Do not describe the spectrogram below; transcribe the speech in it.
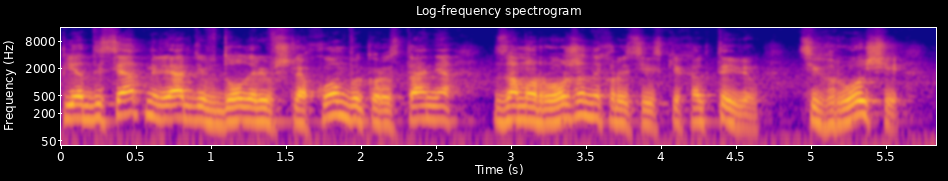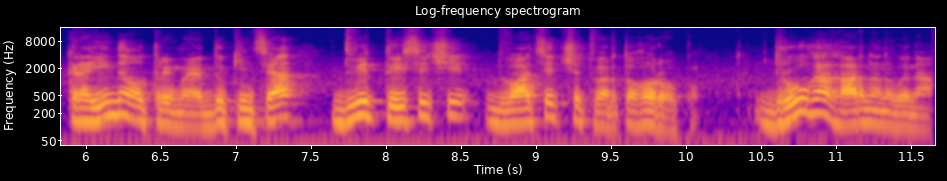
50 мільярдів доларів шляхом використання заморожених російських активів. Ці гроші країна отримає до кінця 2024 року. Друга гарна новина.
